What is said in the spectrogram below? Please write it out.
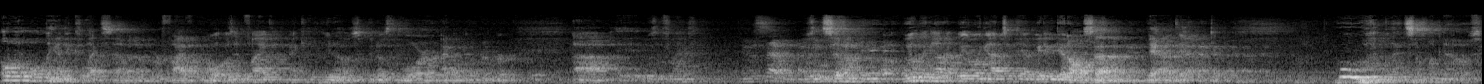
Oh, only had to collect seven of them or five of them. What was it, five? I can, who knows? Who knows the lore? I don't remember. Uh, was it five? It was seven. Was it seven? We only got it. We only got to. Yeah, we didn't get all seven. Yeah, yeah. Whew, I'm glad someone knows.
